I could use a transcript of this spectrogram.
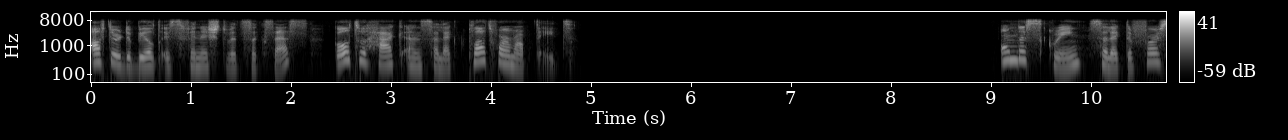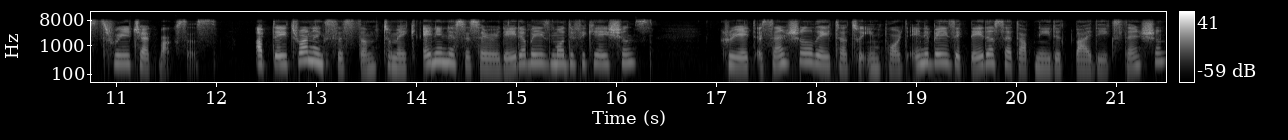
After the build is finished with success, go to HAC and select Platform Update. On the screen, select the first three checkboxes. Update running system to make any necessary database modifications. Create essential data to import any basic data setup needed by the extension.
